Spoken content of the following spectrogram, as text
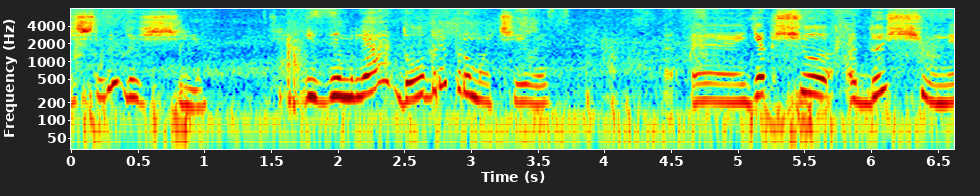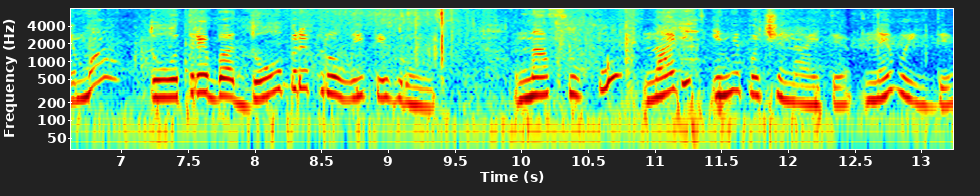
йшли дощі, і земля добре промочилась. Е, Якщо дощу нема, то треба добре пролити ґрунт. На суху навіть і не починайте, не вийде.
